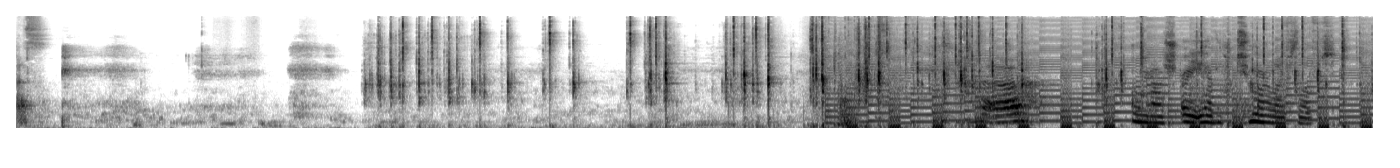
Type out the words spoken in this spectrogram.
Uh, Oh my gosh. Alright, you have two more lives left.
